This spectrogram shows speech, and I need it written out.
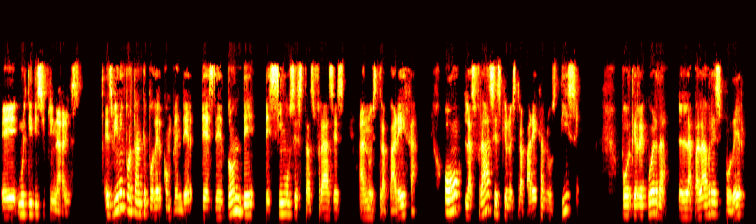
eh, multidisciplinarias. Es bien importante poder comprender desde dónde decimos estas frases a nuestra pareja o las frases que nuestra pareja nos dice. Porque recuerda, la palabra es poder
